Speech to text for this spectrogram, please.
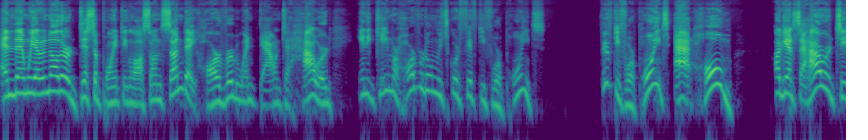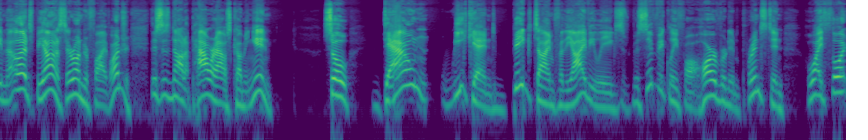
And then we had another disappointing loss on Sunday. Harvard went down to Howard in a game where Harvard only scored 54 points. 54 points at home against a Howard team that, let's be honest, they're under 500. This is not a powerhouse coming in. So, down weekend, big time for the Ivy Leagues, specifically for Harvard and Princeton, who I thought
